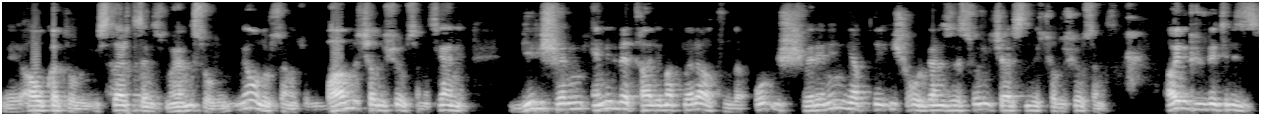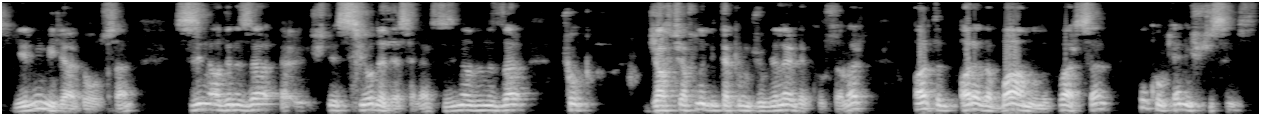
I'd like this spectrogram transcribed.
e, avukat olun, isterseniz mühendis olun, ne olursanız olun, bağımlı çalışıyorsanız yani bir işverenin emir ve talimatları altında o işverenin yaptığı iş organizasyonu içerisinde çalışıyorsanız aylık ücretiniz 20 milyar da olsa sizin adınıza e, işte CEO de deseler, sizin adınıza çok cafcaflı bir takım cümleler de kursalar artık arada bağımlılık varsa hukuken işçisiniz.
